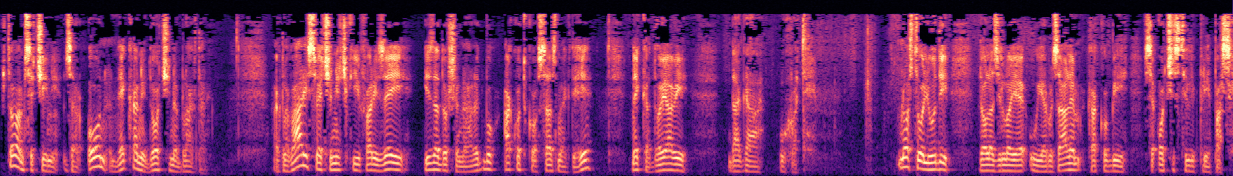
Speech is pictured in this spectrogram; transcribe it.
Što vam se čini, zar on ne kani doći na blagdan? A glavari svećenički i farizeji izdadoše naredbu, ako tko sazna gdje je, neka dojavi da ga uhvate. Mnoštvo ljudi dolazilo je u Jeruzalem kako bi se očistili prije Pashe.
